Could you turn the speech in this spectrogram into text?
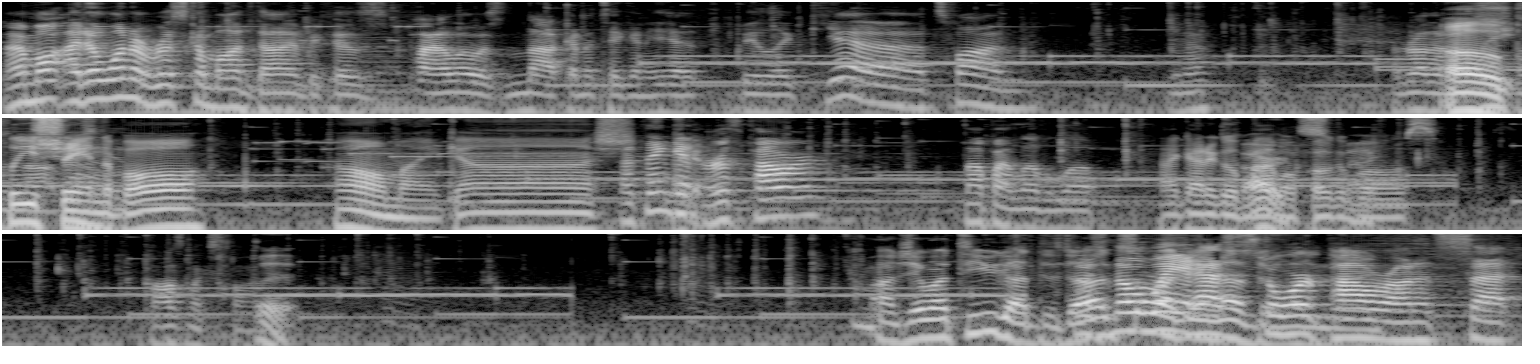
I'm, I don't want to risk him on dying because Pylo is not going to take any hit. Be like, yeah, it's fine. You know? I'd rather Oh, please not stay in the ball. Oh my gosh. I think in Earth Power, not by level up. I gotta go buy more Arts, man. Pokeballs. Cosmic's fine. What? Come on, JYT, you got this, dog. There's no So way it has stored power on its set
